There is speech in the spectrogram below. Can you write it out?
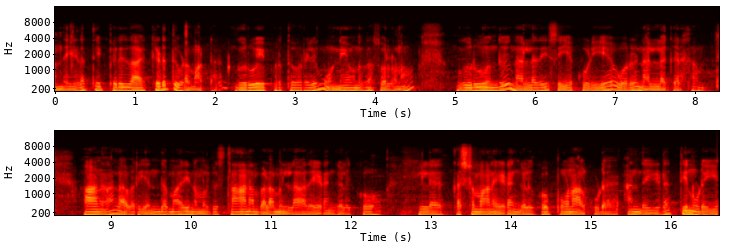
அந்த இடத்தை பெரிதாக கெடுத்து விட மாட்டார். குருவை பொறுத்தவரையிலும் ஒன்றே ஒன்று தான் சொல்லணும். குரு வந்து நல்லதை செய்யக்கூடிய ஒரு நல்ல கிரகம். ஆனால் அவர் எந்த மாதிரி நம்மளுக்கு ஸ்தான பலம் இல்லாத இடங்களுக்கோ இல்லை கஷ்டமான இடங்களுக்கோ போனால் கூட அந்த இடத்தினுடைய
